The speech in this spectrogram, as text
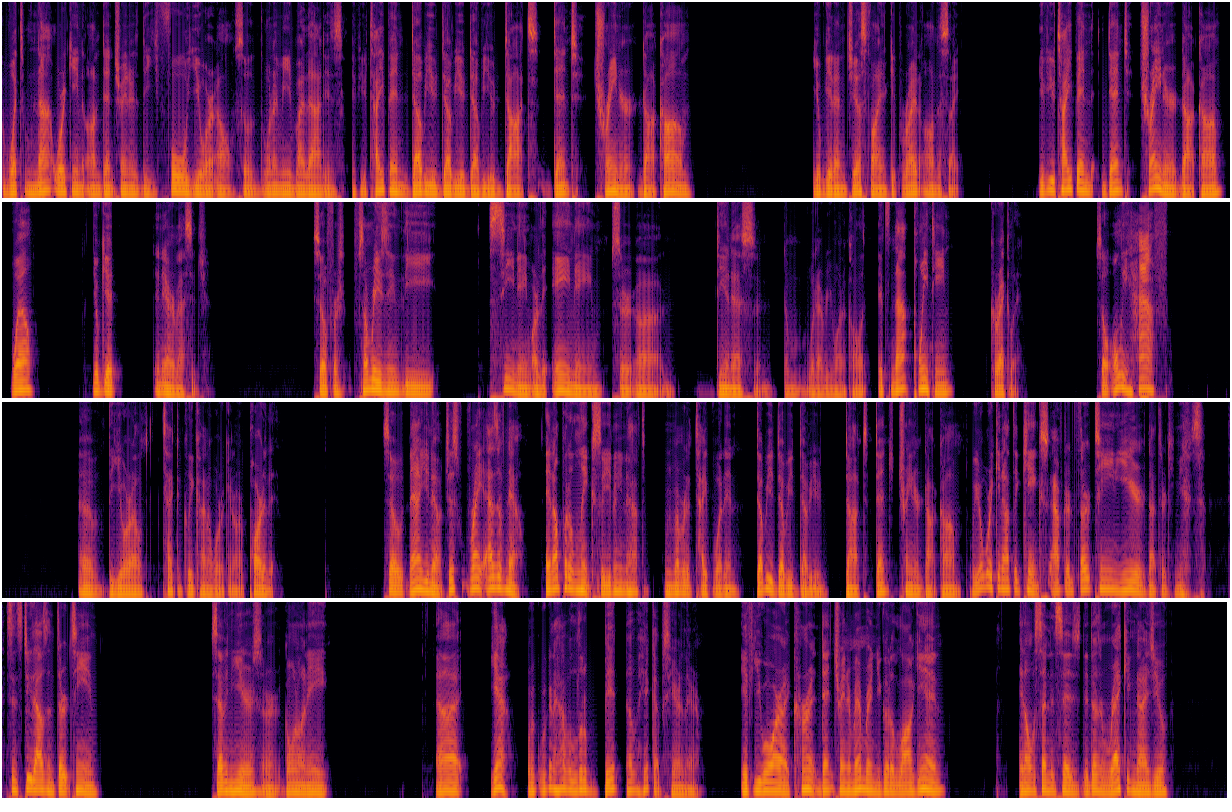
what's not working on Dent Trainer is the full URL. So what I mean by that is if you type in www.denttrainer.com, you'll get in just fine. You'll get right on the site. If you type in denttrainer.com, well, you'll get an error message. So for some reason, the CNAME or the A name, sir, uh, DNS, whatever you want to call it, it's not pointing correctly. So only half of the URL technically kind of working or part of it. So now you know, just right as of now. And I'll put a link so you don't even have to remember to type what in www.denttrainer.com. We are working out the kinks after 13 years, not 13 years, since 2013, seven years or going on eight. Uh, yeah, we're, we're going to have a little bit of hiccups here and there. If you are a current Dent Trainer member and you go to log in, and all of a sudden it says it doesn't recognize you,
